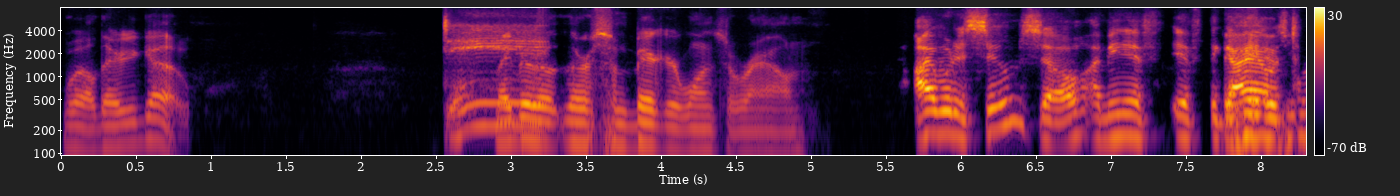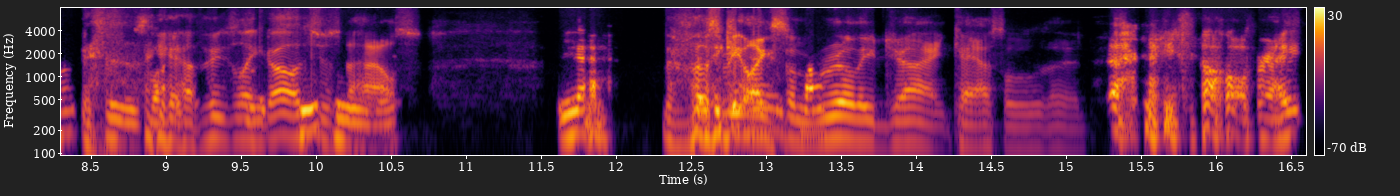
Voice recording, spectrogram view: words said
Well, there you go. Damn. Maybe there's some bigger ones around. I would assume so. I mean, if if the guy I was talking to was like, yeah, he's like, oh, it's just a house. Yeah, must be like some really giant castles. I know, right?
